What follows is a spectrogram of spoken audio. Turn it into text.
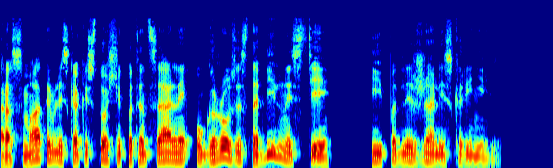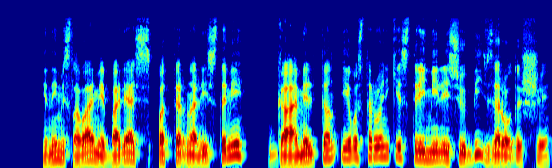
рассматривались как источник потенциальной угрозы стабильности и подлежали искоренению. Иными словами, борясь с патерналистами, Гамильтон и его сторонники стремились убить зародыши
